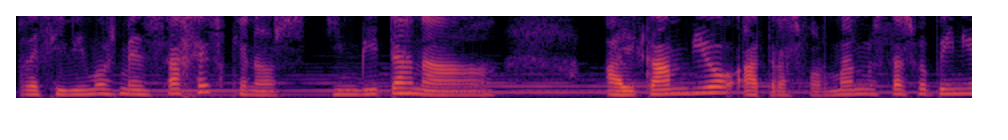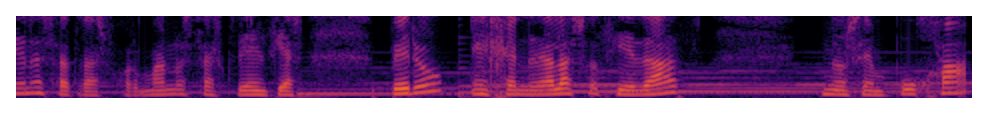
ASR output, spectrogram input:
recibimos mensajes que nos invitan al cambio, a transformar nuestras opiniones, a transformar nuestras creencias. Pero en general la sociedad nos empuja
